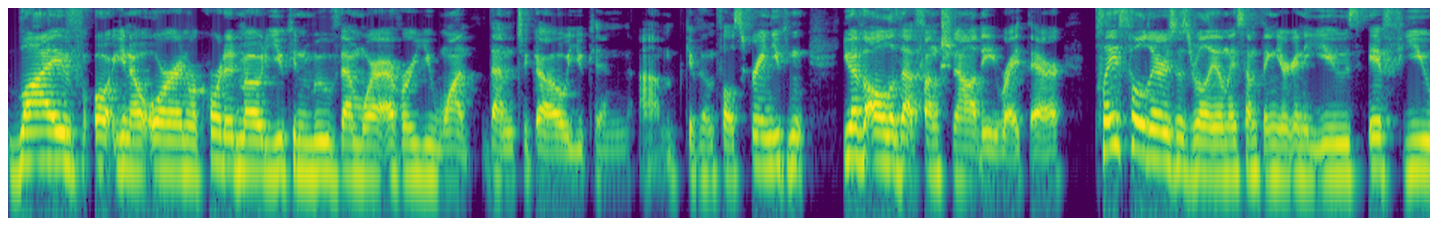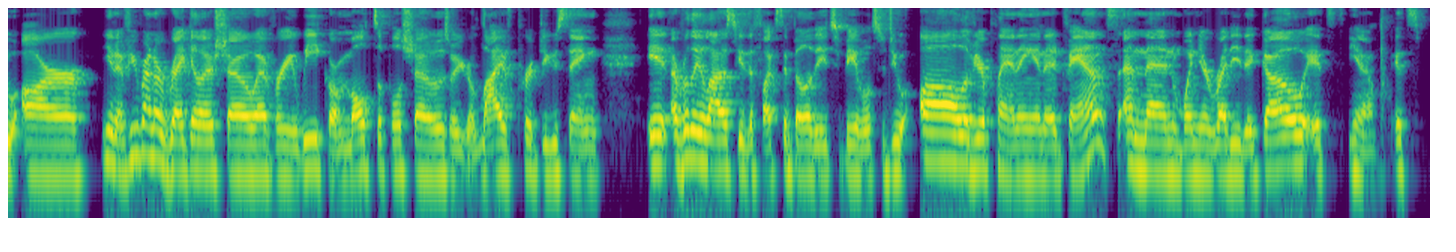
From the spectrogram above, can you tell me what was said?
live or you know or in recorded mode you can move them wherever you want them to go you can um, give them full screen you can you have all of that functionality right there placeholders is really only something you're going to use if you are, you know, if you run a regular show every week or multiple shows or you're live producing, it really allows you the flexibility to be able to do all of your planning in advance. And then when you're ready to go, it's, you know, it's,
